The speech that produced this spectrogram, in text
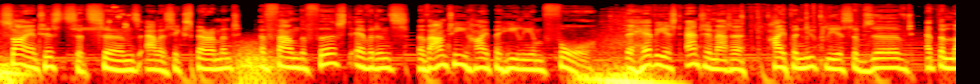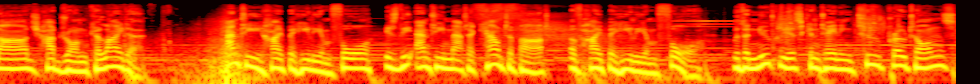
Scientists at CERN's ALICE experiment have found the first evidence of anti-hyperhelium-4, the heaviest antimatter hypernucleus observed at the Large Hadron Collider. Anti-hyperhelium-4 is the antimatter counterpart of hyperhelium-4, with a nucleus containing two protons,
